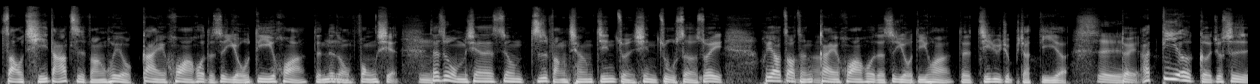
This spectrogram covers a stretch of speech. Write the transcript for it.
早期打脂肪会有钙化或者是油滴化的那种风险，但是我们现在是用脂肪枪精准性注射，所以会要造成钙化或者是油滴化的几率就比较低了。是对啊。第二个就是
